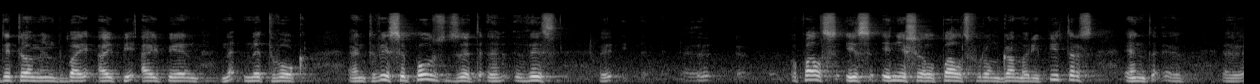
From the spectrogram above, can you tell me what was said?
determined by IP, IPN network, and we supposed that uh, this uh, uh, pulse is initial pulse from gamma repeaters and uh, uh,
